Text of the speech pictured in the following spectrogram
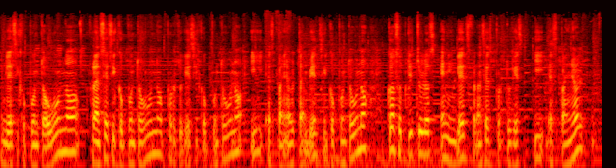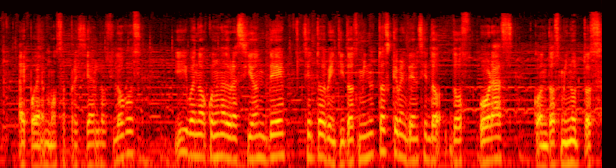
inglés 5.1, francés 5.1, portugués 5.1 y español también 5.1 con subtítulos en inglés, francés, portugués y español. Ahí podemos apreciar los logos y bueno, con una duración de 122 minutos que vendrían siendo 2 horas con 2 minutos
